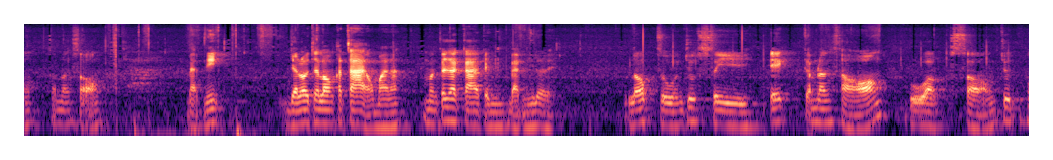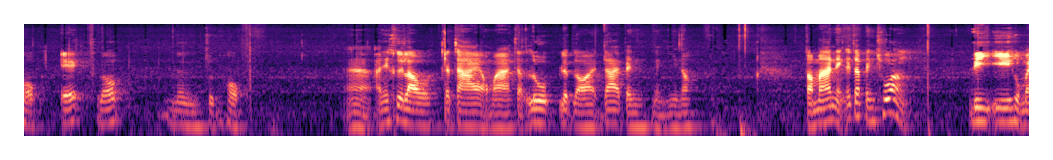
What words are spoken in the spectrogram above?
2กำลัง 2 แบบนี้ เดี๋ยวเราจะลองกระจายออกมานะ มันก็จะกลายเป็นแบบนี้เลยลบ0.4 x กำลัง2บวก 2.6 x ลบ 1.6 อ่า อันนี้คือเรากระจายออกมาจัดรูปเรียบร้อยได้เป็นอย่างนี้เนาะ ต่อมาเนี่ยก็จะเป็นช่วง DE ถูกไหม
